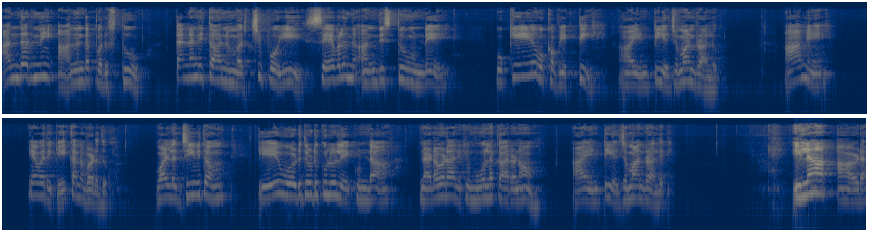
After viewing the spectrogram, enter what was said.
అందరినీ ఆనందపరుస్తూ తనని తాను మర్చిపోయి సేవలను అందిస్తూ ఉండే ఒకే ఒక వ్యక్తి ఆ ఇంటి యజమానురాలు. ఆమె ఎవరికీ కనబడదు. వాళ్ళ జీవితం ఏ ఒడిదుడుకులు లేకుండా నడవడానికి మూల కారణం ఆ ఇంటి యజమానురాలే. ఇలా ఆవిడ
